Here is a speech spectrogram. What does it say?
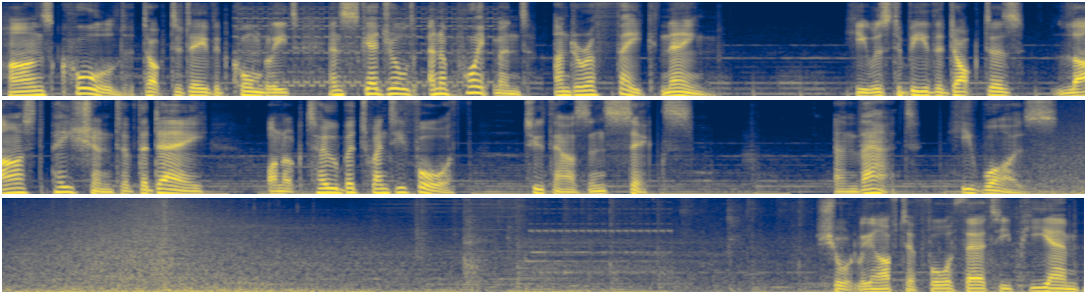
Hans called Dr. David Cornbleet and scheduled an appointment under a fake name. He was to be the doctor's last patient of the day on October 24th, 2006. And that he was. Shortly after 4:30 p.m.,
